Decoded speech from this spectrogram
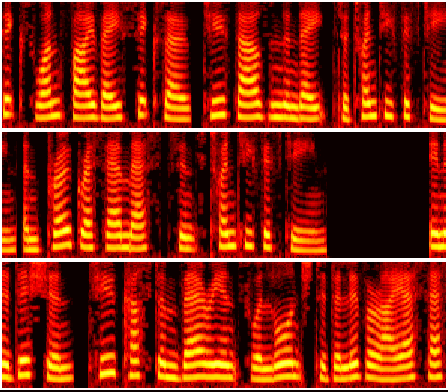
615A60 (2008 to 2015), and Progress MS since 2015. In addition, two custom variants were launched to deliver ISS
